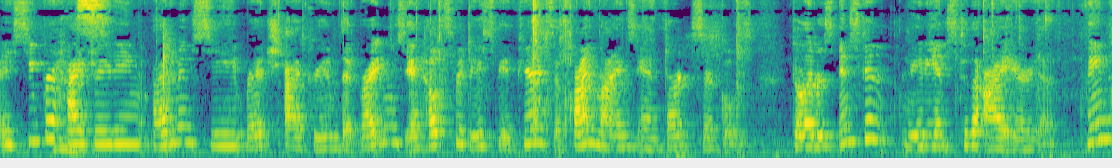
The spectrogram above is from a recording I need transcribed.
A super Nice. hydrating vitamin C rich eye cream that brightens and helps reduce the appearance of fine lines and dark circles. Delivers instant radiance to the eye area. Clean,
